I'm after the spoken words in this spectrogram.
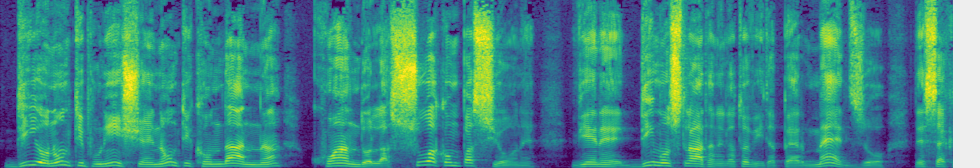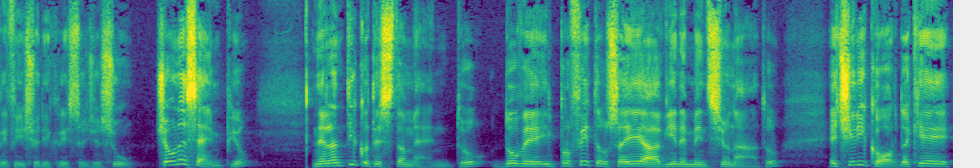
Dio non ti punisce non ti condanna quando la sua compassione viene dimostrata nella tua vita per mezzo del sacrificio di Cristo Gesù. C'è un esempio nell'Antico Testamento dove il profeta Osea viene menzionato e ci ricorda che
